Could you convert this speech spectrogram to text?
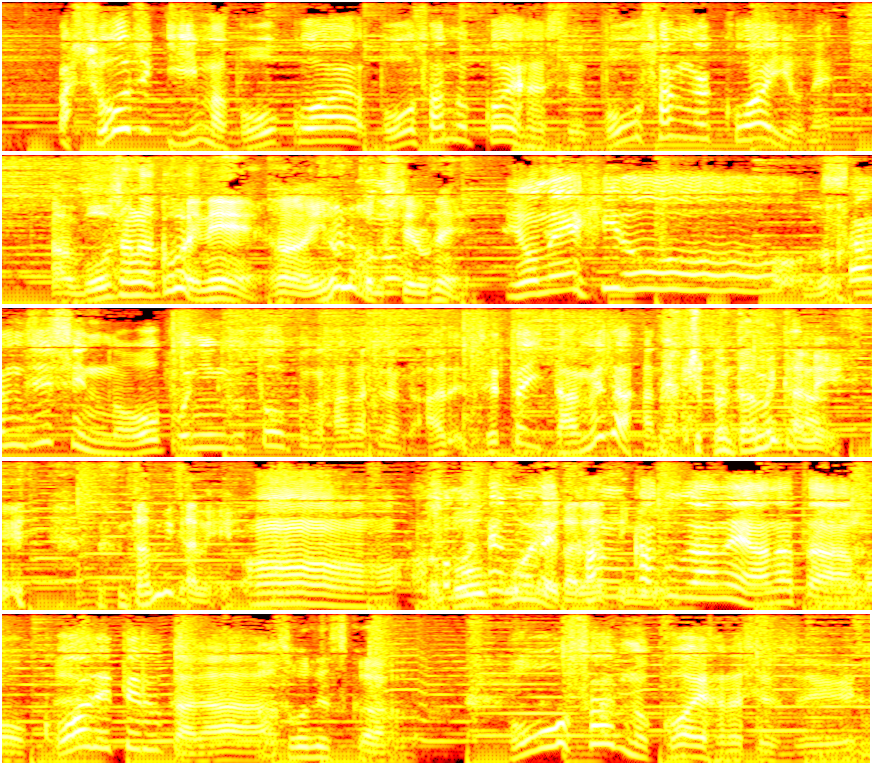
んまあ、正直今坊子は坊さんの怖い話で坊さんが怖いよねあ坊さんが怖いね。うん、いろんなことしてるね。米広さん自身のオープニングトークの話なんかあれ絶対ダメな話 ダメかね。ダメかね。うん、その辺の、ね、感覚がね、あなたはもう壊れてるからあ、、そうですか。坊さんの怖い話です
